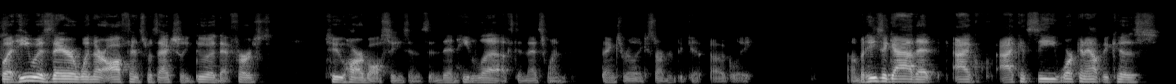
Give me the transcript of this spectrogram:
but he was there when their offense was actually good that first two Harbaugh seasons, and then he left, and that's when things really started to get ugly. Um, but he's a guy that I I could see working out because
